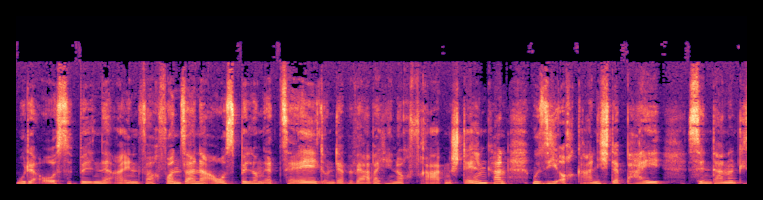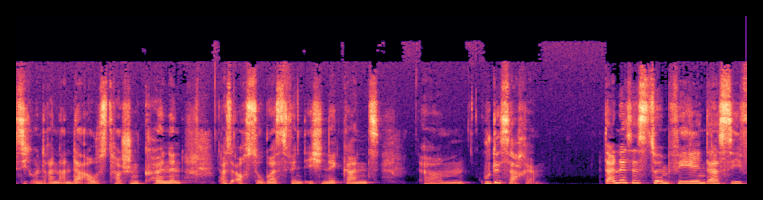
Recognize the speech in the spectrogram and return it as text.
wo der Auszubildende einfach von seiner Ausbildung erzählt und der Bewerber hier noch Fragen stellen kann, wo Sie auch gar nicht dabei sind dann und die sich untereinander austauschen können. Also auch sowas finde ich eine ganz ähm, gute Sache. Dann ist es zu empfehlen, dass Sie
